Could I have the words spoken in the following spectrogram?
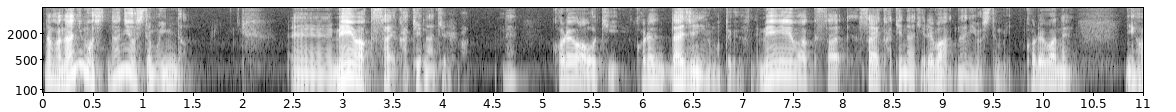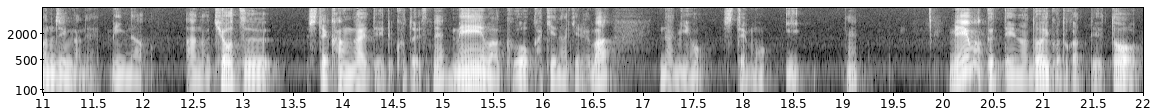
なんか何も何をしてもいいんだ、えー、迷惑さえかけなければ。ね。これは大きい。これ大事に思ってください迷惑さえかけなければ何をしてもいい。これはね日本人がねみんなあの共通して考えていることですね。迷惑をかけなければ何をしてもいい、迷惑っていうのはどういうことかっていうと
